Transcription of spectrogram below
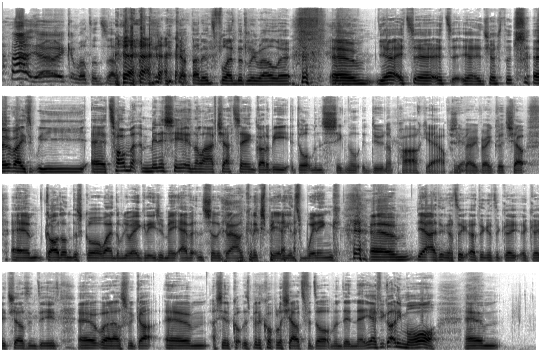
yeah, well done, Sam. you kept that in splendidly well there. Um, yeah, it's uh, it's uh, yeah interesting. Uh, right, we uh, Tom Minnis here in the live chat saying got to be Dortmund's Signal Iduna Park. Yeah, obviously very very good show. Um, God underscore YNWA agrees with me. Everton, so the ground can experience winning. Um, yeah, I think that's a I think it's a great a great shout indeed. Uh, what else we got? Um, I've seen a couple. There's been a couple of shouts for Dortmund in there. Yeah, if you've got any more. Um,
